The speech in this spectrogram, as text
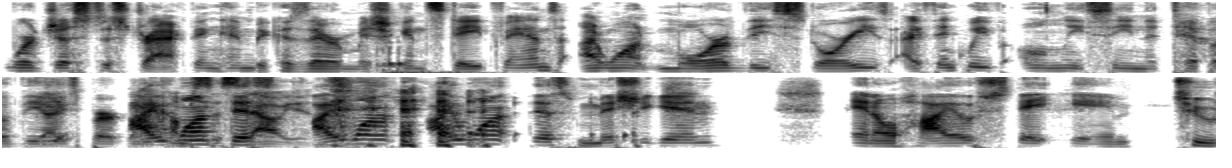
were just distracting him because they were Michigan State fans. I want more of these stories. I think we've only seen the tip of the iceberg when it I comes want to this. stallions. I want. I want this Michigan and Ohio State game to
